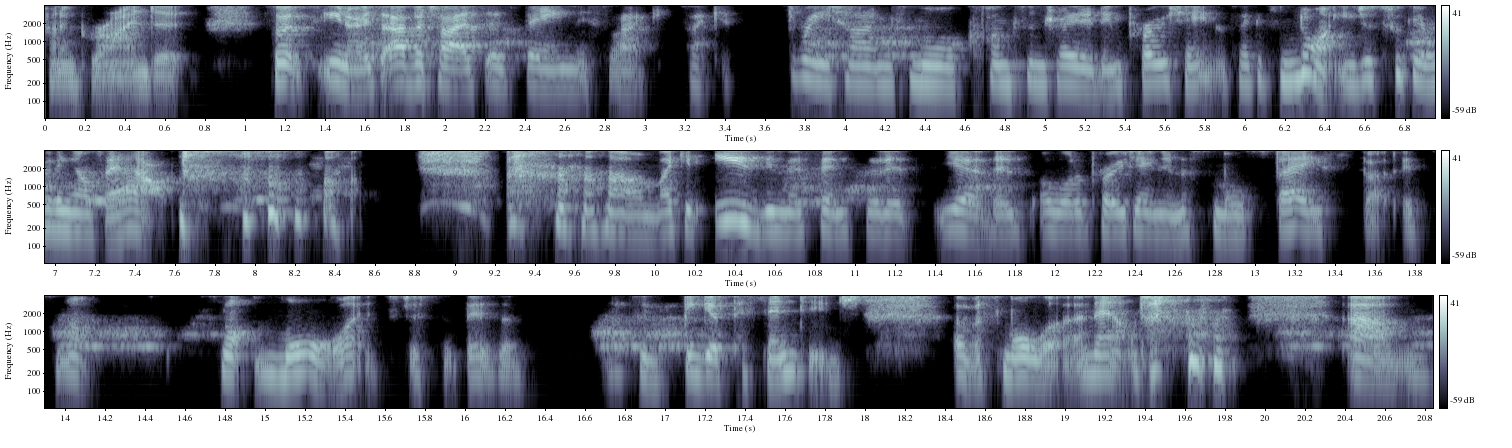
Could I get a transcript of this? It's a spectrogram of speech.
kind of grind it. So it's you know it's advertised as being this like it's like it's three times more concentrated in protein. It's like it's not. You just took everything else out. Um, like it is in the sense that it's yeah there's a lot of protein in a small space but it's not it's not more. It's just that there's a it's a bigger percentage of a smaller amount. Um,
